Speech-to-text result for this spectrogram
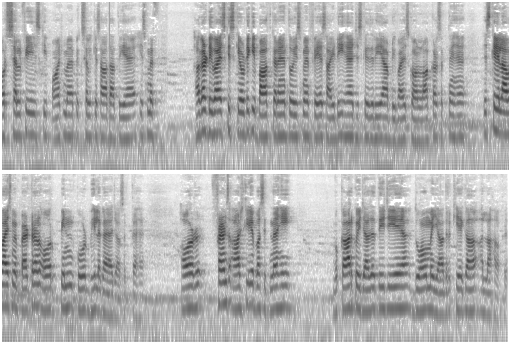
और सेल्फी इसकी 5 मेगापिक्सल के साथ आती है। इसमें अगर डिवाइस की सिक्योरिटी की बात करें तो इसमें फेस आईडी है, जिसके ज़रिए आप डिवाइस को अनलॉक कर सकते हैं। इसके अलावा इसमें पैटर्न और पिन कोड भी लगाया जा सकता है। और फ्रेंड्स आज के लिए बस इतना ही। वकार को इजाज़त दीजिए दुआओं में याद रखिएगा। अल्लाह हाफिज।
